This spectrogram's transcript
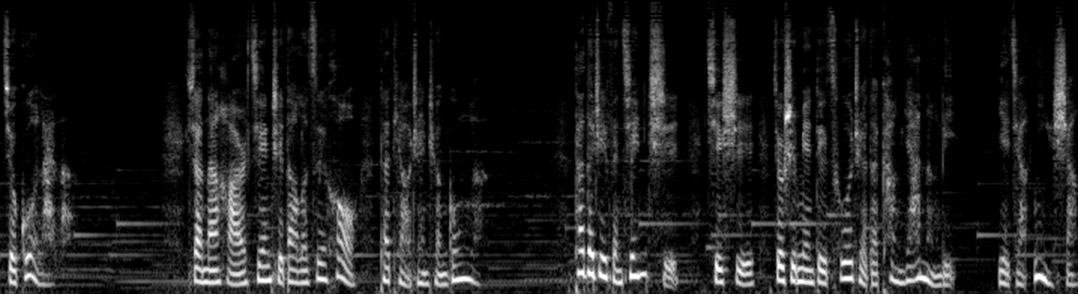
就过来了。”小男孩坚持到了最后，他挑战成功了。他的这份坚持，其实就是面对挫折的抗压能力，也叫逆商。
